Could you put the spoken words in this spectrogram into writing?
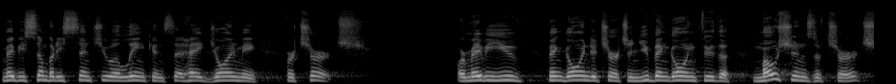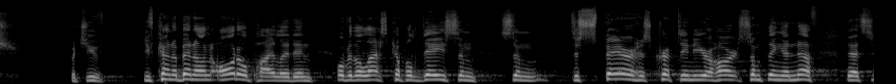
maybe somebody sent you a link and said, Hey, join me for church. Or maybe you've been going to church and you've been going through the motions of church, but you've you've kind of been on autopilot, and over the last couple days, some some despair has crept into your heart, something enough that's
